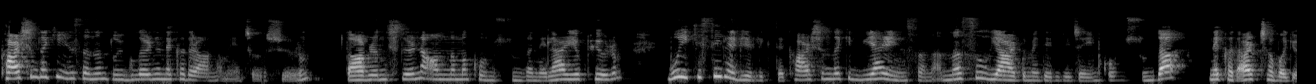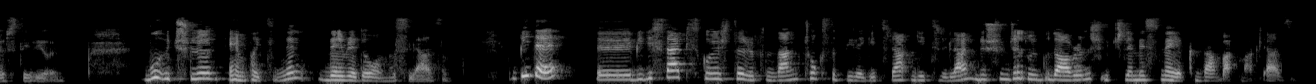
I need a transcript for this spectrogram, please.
Karşımdaki insanın duygularını ne kadar anlamaya çalışıyorum? Davranışlarını anlama konusunda neler yapıyorum? Bu ikisiyle birlikte karşımdaki diğer insana nasıl yardım edebileceğim konusunda ne kadar çaba gösteriyorum. Bu üçlü empatinin devrede olması lazım. Bir de e, bilişsel psikoloji tarafından çok sık dile getiren, getirilen düşünce, duygu, davranış üçlemesine yakından bakmak lazım.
